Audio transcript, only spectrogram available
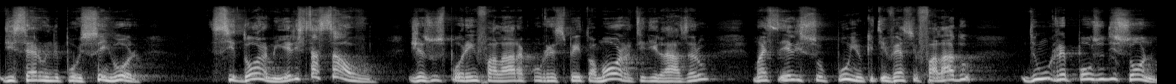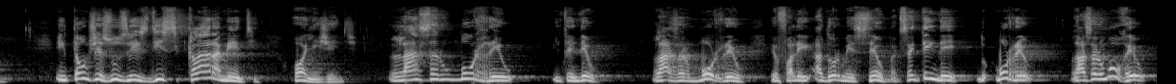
Disseram depois: Senhor, se dorme, ele está salvo. Jesus, porém, falara com respeito à morte de Lázaro, mas eles supunham que tivesse falado de um repouso de sono. Então Jesus lhes disse claramente: Olhem, gente, Lázaro morreu, entendeu? Lázaro morreu. Eu falei, adormeceu, para você entender. Morreu. Lázaro morreu.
